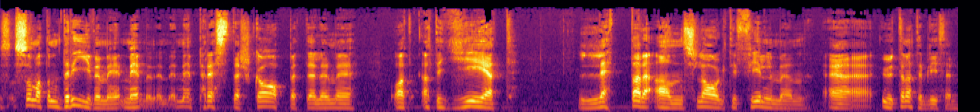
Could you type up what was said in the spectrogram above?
som att de driver med, med, med, med prästerskapet eller med, och att, att det ger ett lättare anslag till filmen eh, utan att det blir så här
